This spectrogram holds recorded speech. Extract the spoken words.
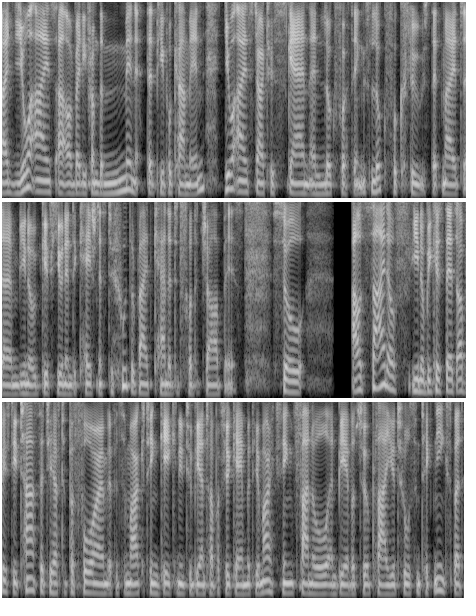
right? Your eyes are already from the minute that people come in, your eyes start to scan and look for things, look for clues that might, um, you know, give you an indication as to who the right candidate for the job is. So, outside of you know because there's obviously tasks that you have to perform if it's a marketing gig you need to be on top of your game with your marketing funnel and be able to apply your tools and techniques but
